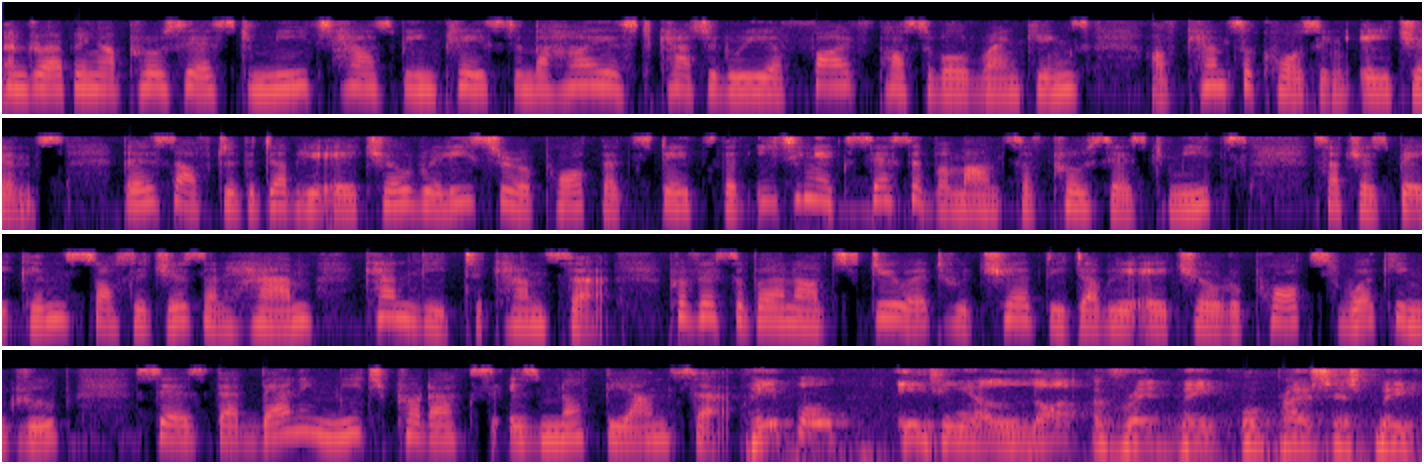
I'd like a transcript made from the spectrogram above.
And wrapping up, processed meat has been placed in the highest category of five possible rankings of cancer-causing agents. This after the WHO released a report that states that eating excessive amounts of processed meats, such as bacon, sausages and ham, can lead to cancer. Professor Bernard Stewart, who chaired the WHO report's working group, says that banning meat products is not the answer. People eating a lot of red meat or processed meat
